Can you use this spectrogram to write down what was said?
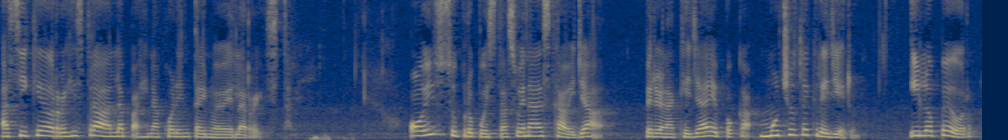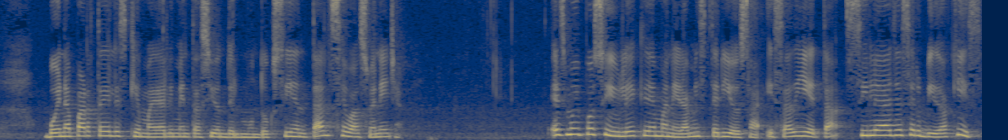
Así quedó registrada en la página 49 de la revista. Hoy su propuesta suena descabellada, pero en aquella época muchos le creyeron. Y lo peor, buena parte del esquema de alimentación del mundo occidental se basó en ella. Es muy posible que de manera misteriosa esa dieta sí le haya servido a Kiss,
